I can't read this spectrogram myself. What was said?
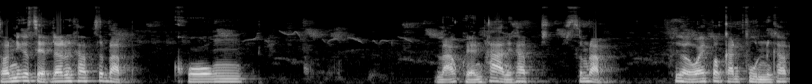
ตอนนี้ก็เสร็จแล้วนะครับสำหรับโครงหลาวแขวนผ้านะครับสำหรับเพื่อไว้ป้องกันฝุ่นนะครับ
